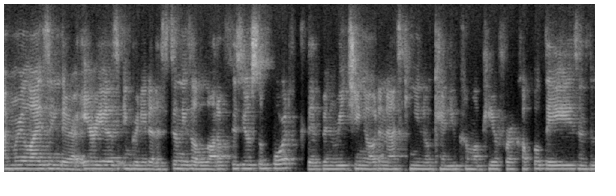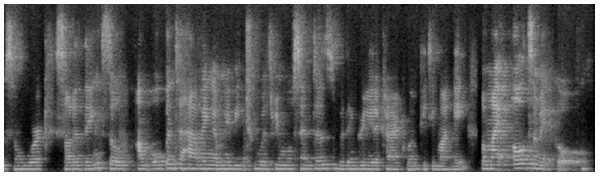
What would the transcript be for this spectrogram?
I'm realizing there are areas in Grenada that still needs a lot of physio support. They've been reaching out and asking, you know, can you come up here for a couple days and do some work sort of thing. So I'm open to having a, maybe two or three more centers within Grenada, Carriacou, and Petite Martinique. But my ultimate goal,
